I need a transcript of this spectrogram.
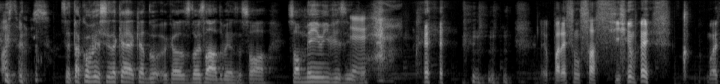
Posto nisso. Você tá convencida que é, que é, do, que é os dois lados mesmo, é só, só meio invisível. É. É, Parece um saci, mas. Mas,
